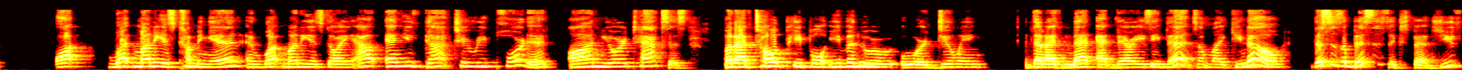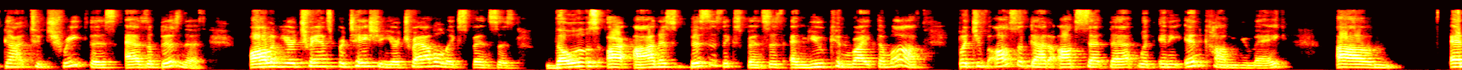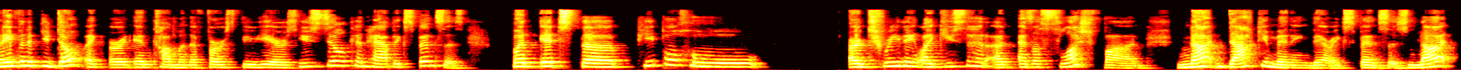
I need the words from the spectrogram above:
what, what money is coming in and what money is going out. And you've got to report it on your taxes. But I've told people, even who, who are doing that I've met at various events, I'm like, you know, this is a business expense. You've got to treat this as a business. All of your transportation, your travel expenses, those are honest business expenses and you can write them off. But you've also got to offset that with any income you make. Um, and even if you don't make, earn income in the first few years, you still can have expenses. But it's the people who are treating, like you said, a, as a slush fund, not documenting their expenses, not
